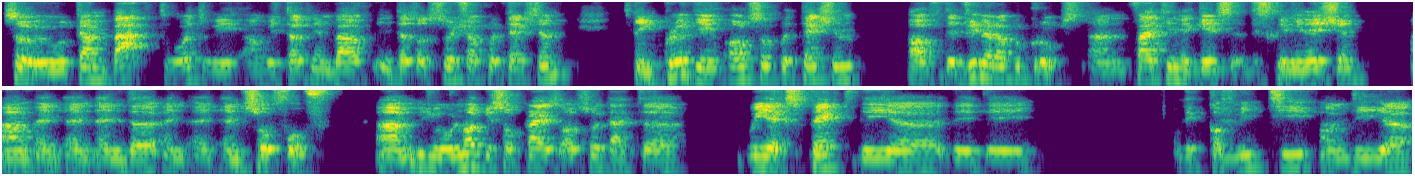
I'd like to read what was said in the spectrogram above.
So we will come back to what we are uh, we talking about in terms of social protection, including also protection of the vulnerable groups and fighting against discrimination um, and, and, and, uh, and, and, so forth. Um, you will not be surprised also that uh, we expect the, uh, the, the, the committee on the uh,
